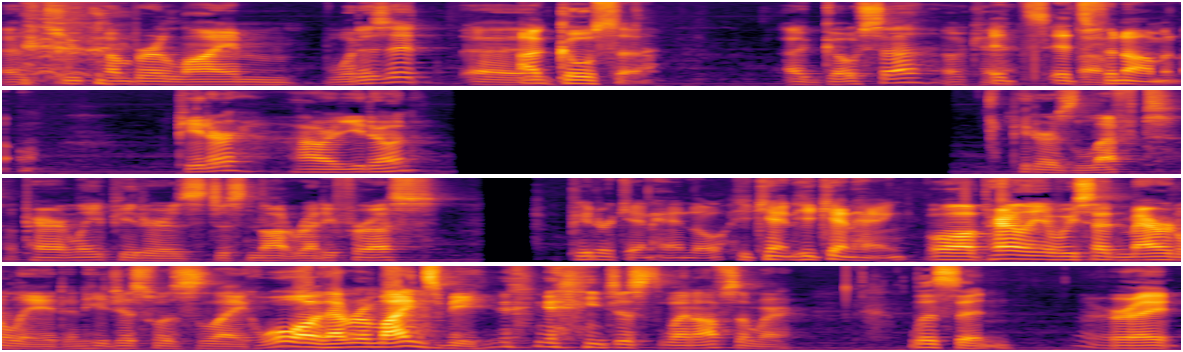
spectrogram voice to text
A cucumber lime. What is it? Uh, A gose. a gose. Okay. It's it's Well, phenomenal. Peter, how are you doing? Peter has left. Apparently, Peter is just not ready for us. Peter can't handle. He can't. He can't hang. Well, apparently we said marital aid, and he just was like, "Whoa, that reminds me." he just went off somewhere. Listen, all right.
